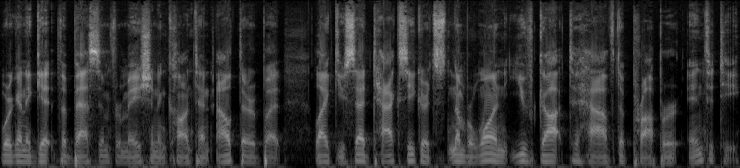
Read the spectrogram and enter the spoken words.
we're going to get the best information and content out there. But like you said, tax secrets, number one, you've got to have the proper entity,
